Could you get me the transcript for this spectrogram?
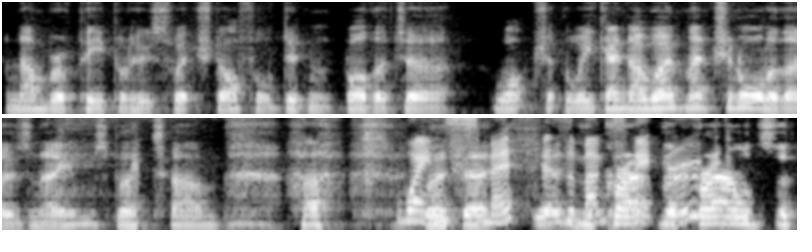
a number of people who switched off or didn't bother to watch at the weekend. I won't mention all of those names, but um, Wayne but, uh, Smith yeah, is amongst cra- that group. The crowds, are,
